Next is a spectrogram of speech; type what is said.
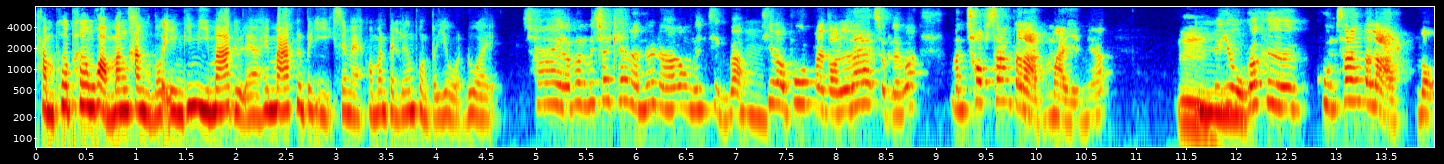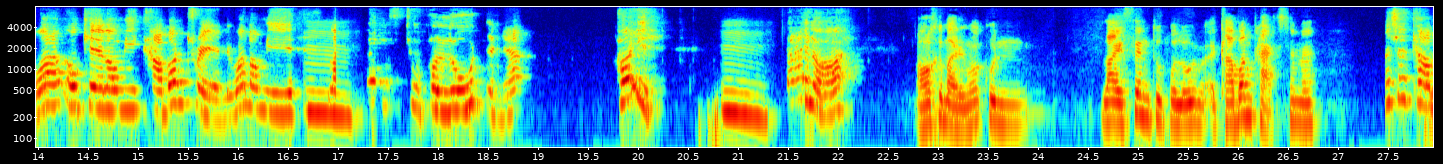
ทำเพื่อเพิ่มความมั่งคั่งของตัวเองที่มีมากอยู่แล้วให้มากขึ้นไปอีกใช่ไหมเพราะมันเป็นเรื่องผลประโยชน์ด้วย ใช่แล้วมันไม่ใช่แค่นั้นด้วยนะลองนึกถึงแบบอืมที่เราพูดไปตอนแรกสุดเลยว่า มันชอบสร้างตลาดใหม่อย่างเงี้ยอืมมอยู่ๆก็คือคุณสร้างตลาดบอกว่า โอเค เรามีคาร์บอนเทรดหรือว่าเรามีอืม license to pollute อย่างเงี้ยเฮ้ยอืมได้เหรอ อ๋อ คือหมายถึงว่าคุณ license to pollute carbon tax ใช่ไหมไม่ใช่คา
